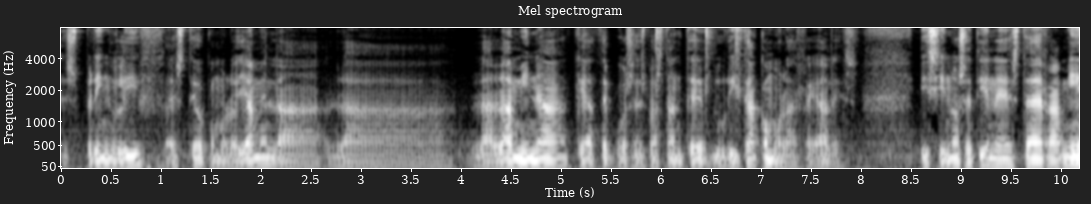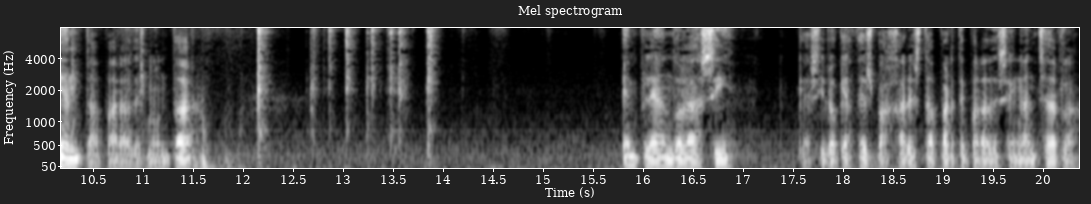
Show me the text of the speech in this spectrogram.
Spring Leaf, este o como lo llamen, la, la, la lámina que hace pues es bastante durita como las reales. Y si no se tiene esta herramienta para desmontar, empleándola así, que así lo que hace es bajar esta parte para desengancharla,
